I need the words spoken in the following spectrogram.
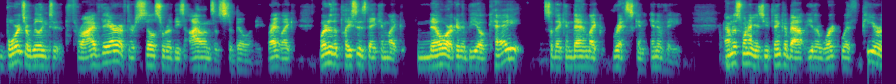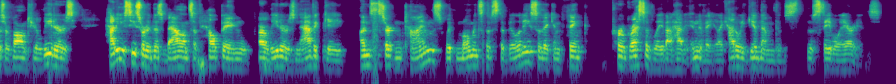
boards are willing to thrive there if there's still sort of these islands of stability, right? Like, what are the places they can like know are going to be okay, so they can then like risk and innovate. And I'm just wondering, as you think about either work with peers or volunteer leaders, how do you see sort of this balance of helping our leaders navigate uncertain times with moments of stability so they can think progressively about how to innovate like how do we give them those those stable areas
